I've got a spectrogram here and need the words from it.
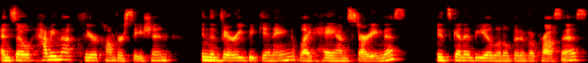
And so having that clear conversation in the very beginning, like, Hey, I'm starting this it's going to be a little bit of a process.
